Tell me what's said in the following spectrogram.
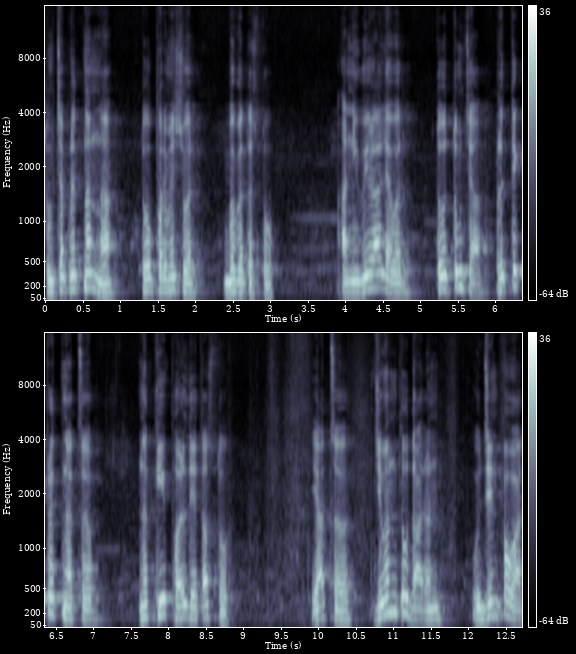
तुमच्या प्रयत्नांना तो परमेश्वर बघत असतो. आणि वेळ आल्यावर तो तुमच्या प्रत्येक प्रयत्नाचं नक्की फळ देत असतो. याचं जिवंत उदाहरण उज्जैन पवार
